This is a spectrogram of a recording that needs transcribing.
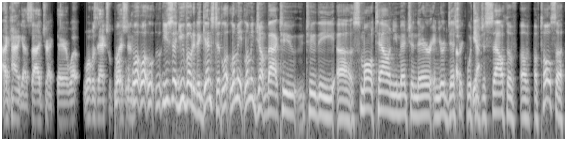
I kind of got sidetracked there. What what was the actual question? Well, well, well you said you voted against it. Let, let, me let me jump back to to the uh, small town you mentioned there in your district, which yeah. is just south of, of, of Tulsa.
